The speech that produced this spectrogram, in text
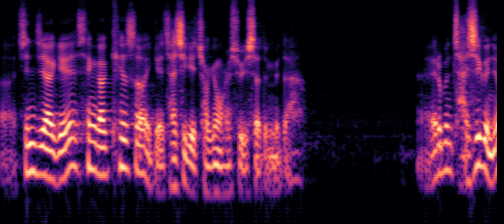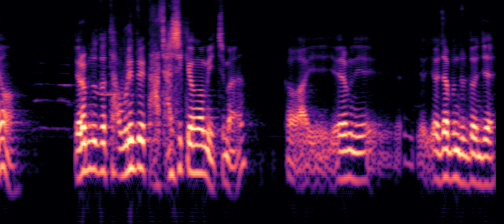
어, 진지하게 생각해서 이게 자식이 적용할 수 있어야 됩니다. 여러분 자식은요. 여러분들도 다 우리들 다 자식 경험이 있지만 어, 여러분이 여자분들도 이제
